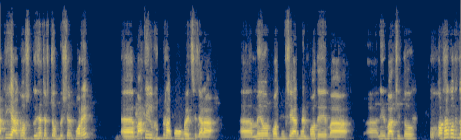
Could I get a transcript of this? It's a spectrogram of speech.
আটই আগস্ট দুই চব্বিশের পরে বাতিল ঘোষণা করা হয়েছে যারা মেয়র পদে চেয়ারম্যান পদে বা নির্বাচিত তথাকথিত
